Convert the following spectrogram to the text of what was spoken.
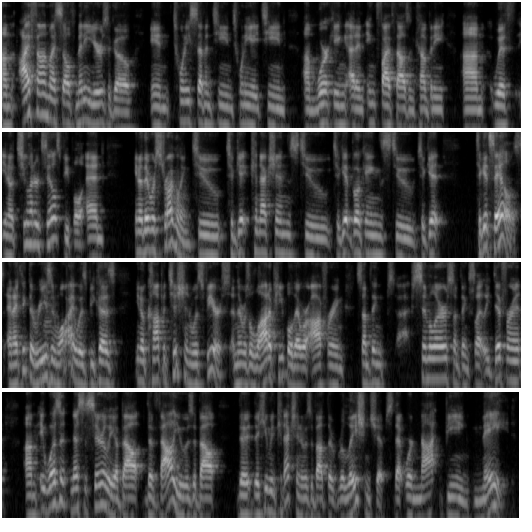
Um, I found myself many years ago in 2017, 2018, um, working at an Inc. 5000 company um, with you know 200 salespeople, and you know they were struggling to to get connections, to to get bookings, to to get to get sales. And I think the reason why was because you know competition was fierce, and there was a lot of people that were offering something uh, similar, something slightly different. Um, it wasn't necessarily about the value; it was about the the human connection. It was about the relationships that were not being made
